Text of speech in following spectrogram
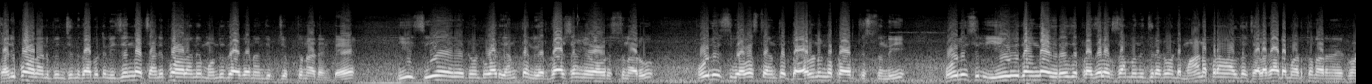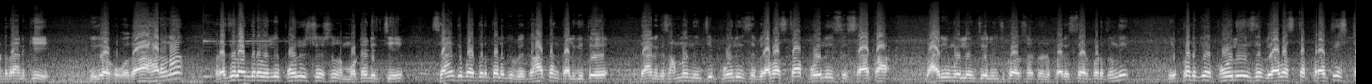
చనిపోవాలనిపించింది కాబట్టి నిజంగా చనిపోవాలని మందు దాగానని చెప్పి చెప్తున్నాడంటే ఈ సీఏ అనేటువంటి వాడు ఎంత నిర్దాక్షంగా వ్యవహరిస్తున్నారు? పోలీసు వ్యవస్థ ఎంత దారుణంగా ప్రవర్తిస్తుంది? పోలీసులు ఏ విధంగా ఈరోజు ప్రజలకు సంబంధించినటువంటి మాన ప్రాణాలతో చెలగాటమాడుతున్నారు అనేటువంటి దానికి ఇది ఒక ఉదాహరణ. ప్రజలందరూ వెళ్ళి పోలీస్ స్టేషన్లు ముట్టడిచ్చి శాంతి భద్రతలకు విఘాతం కలిగితే దానికి సంబంధించి పోలీసు వ్యవస్థ పోలీసు శాఖ భారీ మూల్యం చెల్లించుకోవాల్సినటువంటి పరిస్థితి ఏర్పడుతుంది. ఇప్పటికే పోలీసు వ్యవస్థ ప్రతిష్ట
